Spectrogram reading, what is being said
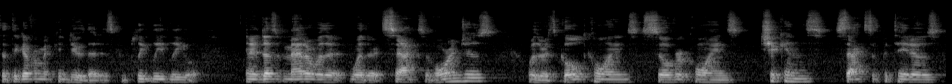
that the government can do that is completely legal. And it doesn't matter whether, whether it's sacks of oranges, whether it's gold coins, silver coins, chickens, sacks of potatoes,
